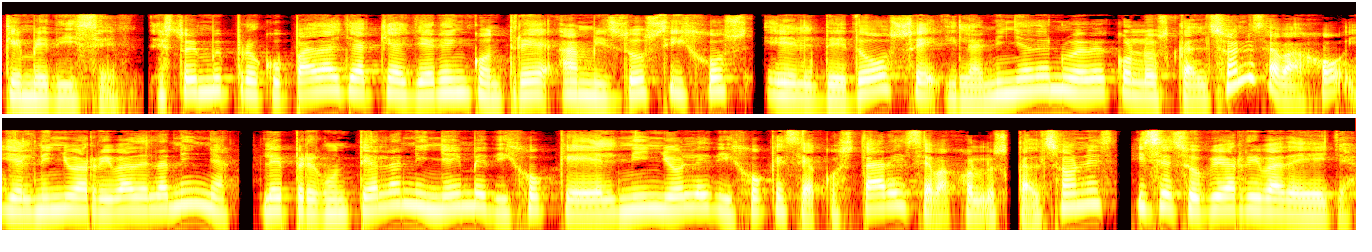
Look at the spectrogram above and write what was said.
que me dice, estoy muy preocupada ya que ayer encontré a mis dos hijos, el de 12 y la niña de 9, con los calzones abajo y el niño arriba de la niña. Le pregunté a la niña y me dijo que el niño le dijo que se acostara y se bajó los calzones y se subió arriba de ella.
